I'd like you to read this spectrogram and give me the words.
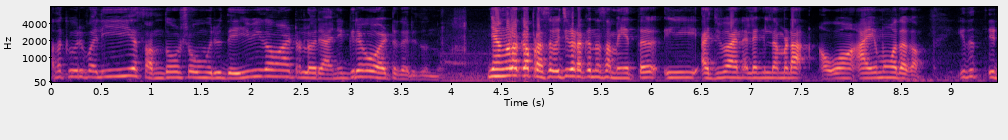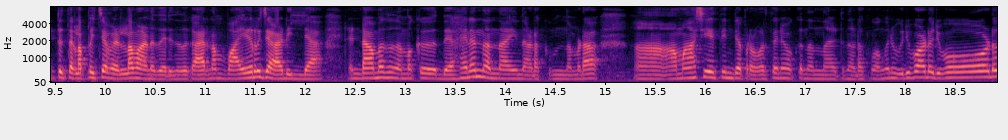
അതൊക്കെ ഒരു വലിയ സന്തോഷവും ഒരു ദൈവികമായിട്ടുള്ള ഒരു അനുഗ്രഹമായിട്ട് കരുതുന്നു. ഞങ്ങളൊക്കെ പ്രസവിച്ച് കിടക്കുന്ന സമയത്ത് ഈ അജ്വാൻ അല്ലെങ്കിൽ നമ്മുടെ അയമോദകം ഇത് ഇട്ട് തിളപ്പിച്ച വെള്ളമാണ് തരുന്നത്. കാരണം വയറ് ചാടില്ല. രണ്ടാമത് നമുക്ക് ദഹനം നന്നായി നടക്കും. നമ്മുടെ ആമാശയത്തിന്റെ പ്രവർത്തനമൊക്കെ നന്നായിട്ട് നടക്കും. അങ്ങനെ ഒരുപാട് ഒരുപാട്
